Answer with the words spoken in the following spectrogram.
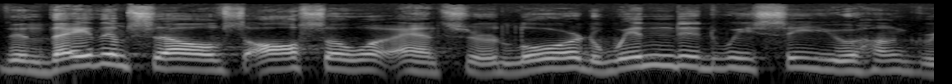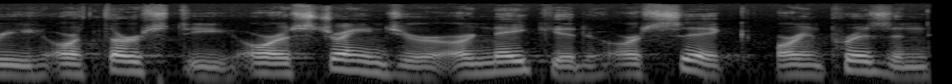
Then they themselves also will answer, Lord, when did we see you hungry or thirsty or a stranger or naked or sick or in prison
